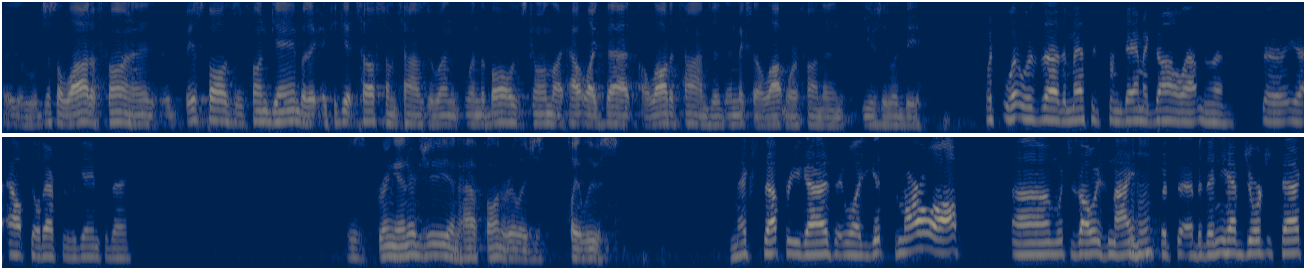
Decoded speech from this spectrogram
Uh, just a lot of fun. Baseball is a fun game, but it, it could get tough sometimes. When when the ball is going like out like that, a lot of times it, it makes it a lot more fun than usually would be. What what was uh, the message from Dan McDonnell out in the the outfield after the game today? Just bring energy and have fun. Really, just play loose. Next up for you guys, well, you get tomorrow off, um, which is always nice. Mm-hmm. But uh, but then you have Georgia Tech,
